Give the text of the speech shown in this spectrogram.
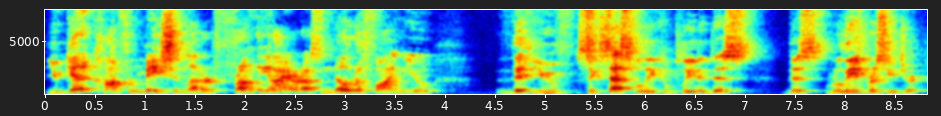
you get a confirmation letter from the IRS notifying you that you've successfully completed this, this relief procedure,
